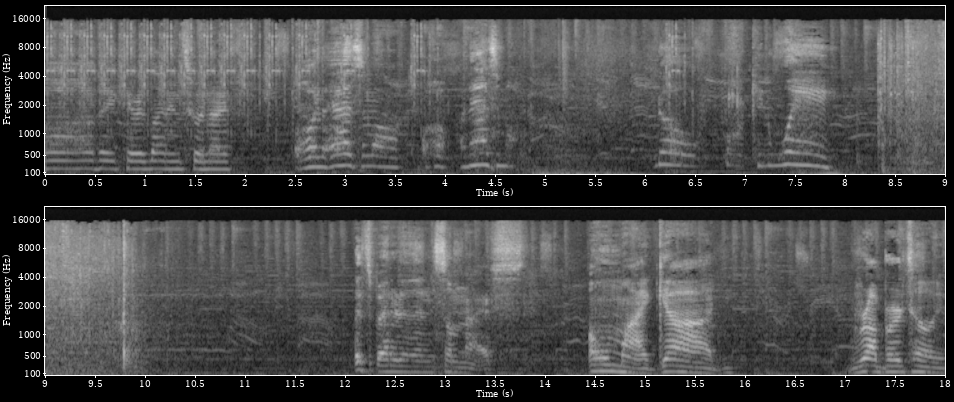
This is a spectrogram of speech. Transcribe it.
Oh, they carried line into a knife. Oh, an Asiimov! Oh, an Asiimov! No fucking way! It's better than some knives. Oh my god. Roberto,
